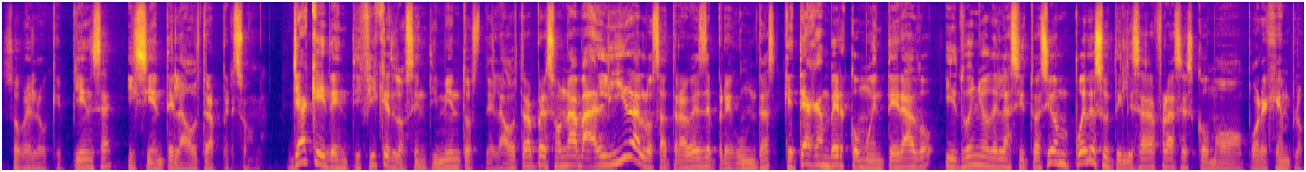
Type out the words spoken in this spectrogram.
sobre lo que piensa y siente la otra persona. Ya que identifiques los sentimientos de la otra persona, valídalos a través de preguntas que te hagan ver como enterado y dueño de la situación. Puedes utilizar frases como, por ejemplo,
